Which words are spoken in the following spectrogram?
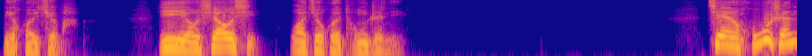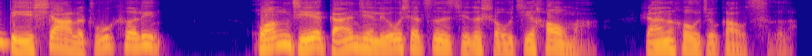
你回去吧。一有消息，我就会通知你。见胡神笔下了逐客令，黄杰赶紧留下自己的手机号码，然后就告辞了。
